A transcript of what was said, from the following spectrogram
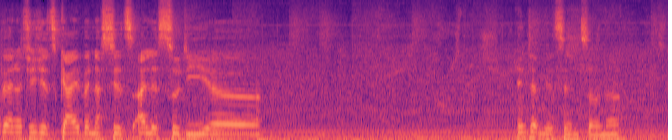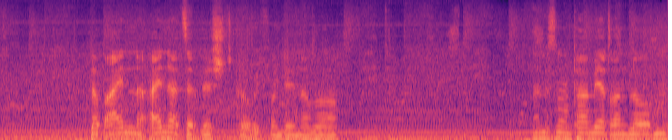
Wäre natürlich jetzt geil, wenn das jetzt alles so die äh, hinter mir sind, so, ne? Ich glaube, einen, einen hat es erwischt, glaube ich, von denen, aber da müssen noch ein paar mehr dran glauben.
